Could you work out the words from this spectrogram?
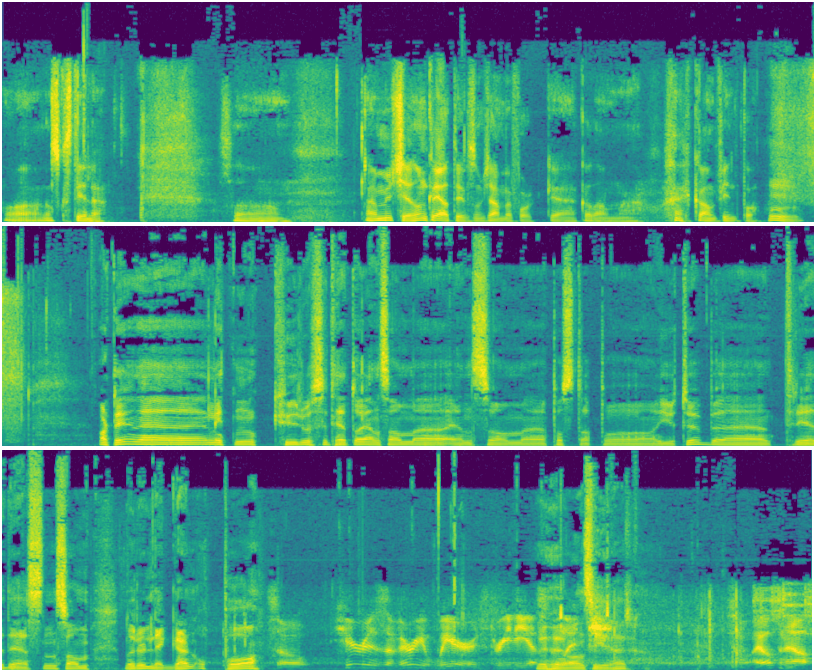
Det var ganske stilig. Så det er mye sånn kreativt som kommer med folk, eh, hva de, hva de finner på. Mm. Artig. En liten kuriositet og en som, eh, en som eh, posta på YouTube. 3DS-en eh, som når du legger den oppå so, Vi hører hva han sier her. So I open it up.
